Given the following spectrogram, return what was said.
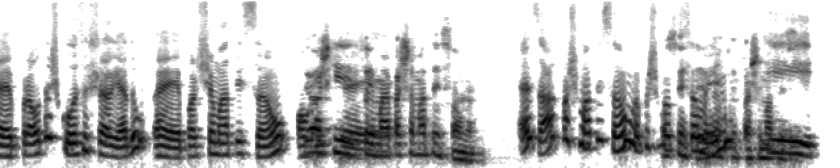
é, para outras coisas, tá ligado? É, pode chamar atenção. Eu acho que é, foi mais pra chamar atenção, mano. Exato, para chamar atenção, é para chamar Com atenção certeza, mesmo. foi chamar atenção. E,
